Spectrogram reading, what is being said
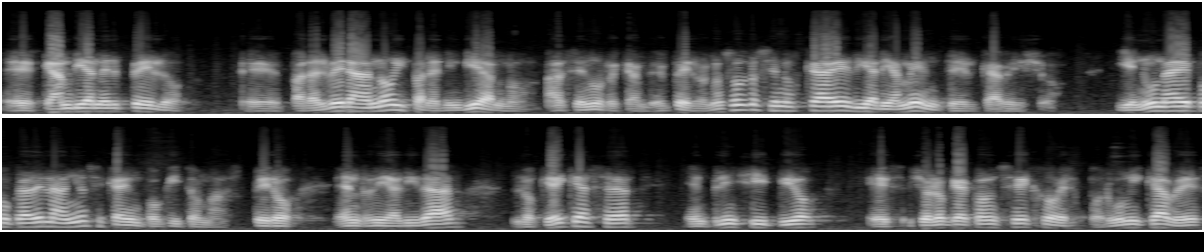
Eh, cambian el pelo eh, para el verano y para el invierno, hacen un recambio de pelo. Nosotros se nos cae diariamente el cabello y en una época del año se cae un poquito más. Pero en realidad lo que hay que hacer en principio es, yo lo que aconsejo es por única vez,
